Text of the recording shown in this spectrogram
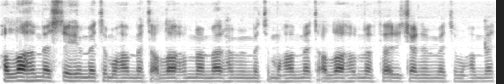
Allahümme eslih ümmeti Muhammed, Allahümme merhem ümmeti Muhammed, Allahümme ferricen ümmeti Muhammed.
